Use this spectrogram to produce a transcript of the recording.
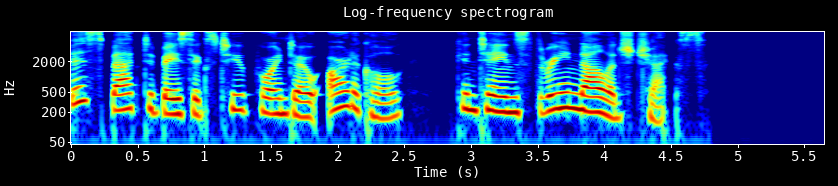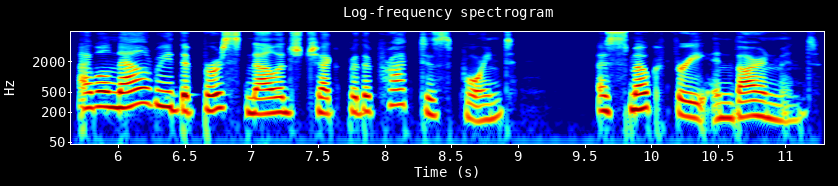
This Back to Basics 2.0 article contains three knowledge checks. I will now read the first knowledge check for the practice point a smoke free environment.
